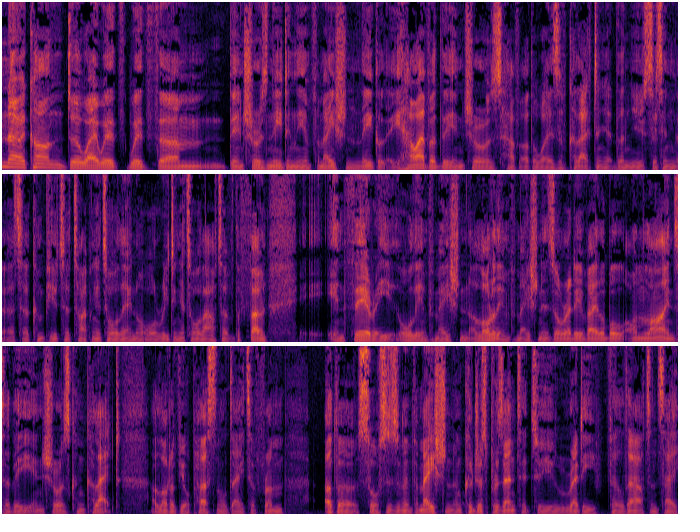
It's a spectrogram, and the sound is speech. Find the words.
No, it can't do away with with um, the insurers needing the information legally. However, the insurers have other ways of collecting it than you sitting at a computer typing it all in or, or reading it all out over the phone. In theory, all the information, a lot of the information, is already available online, so the insurers can collect a lot of your personal data from other sources of information and could just present it to you ready, filled out, and say,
